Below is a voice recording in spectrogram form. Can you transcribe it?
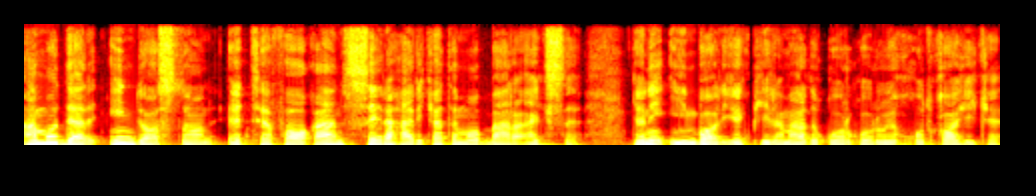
اما در این داستان اتفاقا سیر حرکت ما برعکسه. یعنی این بار یک پیرمرد قرقروی خودخواهی که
